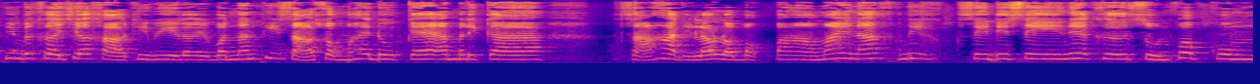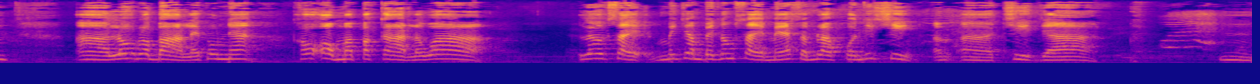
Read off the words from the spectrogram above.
พี่ไม่เคยเชื่อข่าวทีวีเลย วันนั้นพี่สาวส่งมาให้ดูแกอเมริกา สาหัสอีกแล้วเหรอบอกเปล่าไม่นะนี่ CDC เนี่ยคือศูนย์ควบคุมอ่าโรคระบาดอะไรพวกเนี้ยเขาออกมาประกาศแล้วว่า เลิกใส่ไม่จำเป็นต้องใส่แมสสำหรับคนที่ฉีดอ่าฉีดยา อืม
